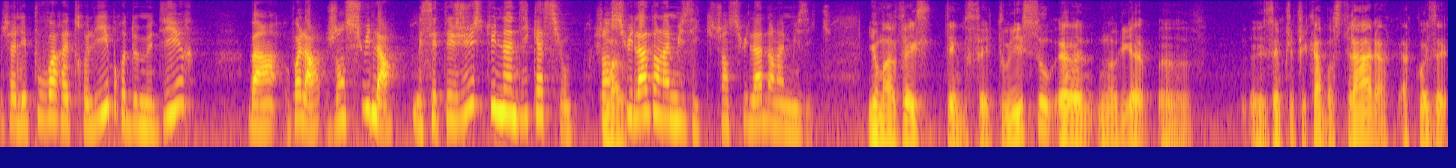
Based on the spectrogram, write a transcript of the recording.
j'allais pouvoir être libre de me dire, ben voilà, j'en suis là, mais c'était juste une indication. J'en suis là dans la musique, j'en suis là dans la musique. E uma vez tendo feito isso, eu não iria ah, exemplificar, mostrar a, a, coisa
